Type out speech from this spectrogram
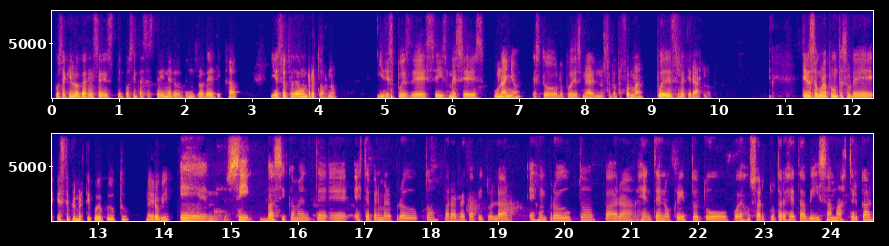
pues aquí lo que haces es depositas este dinero dentro de Ethic y eso te da un retorno. Y después de seis meses, un año, esto lo puedes mirar en nuestra plataforma, puedes retirarlo. ¿Tienes alguna pregunta sobre este primer tipo de producto, Nairobi? Eh, sí, básicamente este primer producto, para recapitular, es un producto para gente no cripto. Tú puedes usar tu tarjeta Visa, Mastercard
